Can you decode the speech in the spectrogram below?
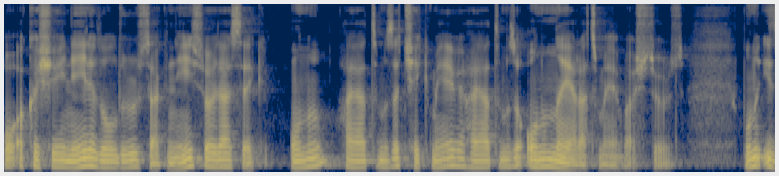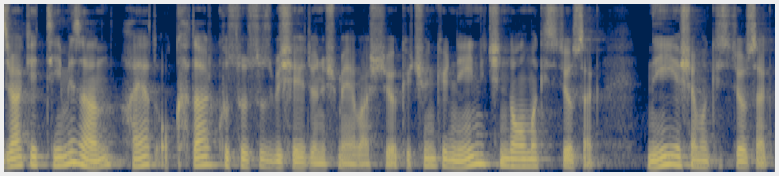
o akaşeyi neyle doldurursak, neyi söylersek onu hayatımıza çekmeye ve hayatımızı onunla yaratmaya başlıyoruz. Bunu idrak ettiğimiz an hayat o kadar kusursuz bir şeye dönüşmeye başlıyor ki. Çünkü neyin içinde olmak istiyorsak, neyi yaşamak istiyorsak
